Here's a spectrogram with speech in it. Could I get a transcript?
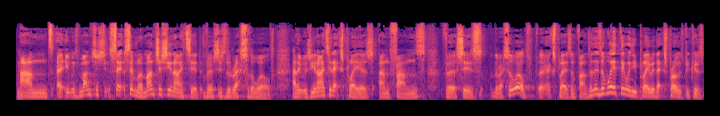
Hmm. and uh, it was Manchester similar Manchester United versus the rest of the world, and it was United ex-players and fans versus the rest of the world, uh, ex-players and fans. And there's a weird thing when you play with ex-pros because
